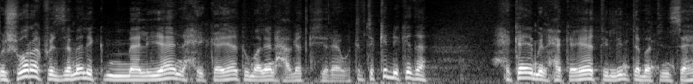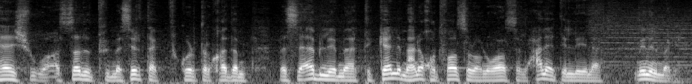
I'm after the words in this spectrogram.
مشوارك في الزمالك مليان حكايات ومليان حاجات كتير قوي تفتكر لي كده حكاية من الحكايات اللي انت ما تنساهاش وأثرت في مسيرتك في كرة القدم. بس قبل ما تتكلم هناخد فاصل ونواصل حلقة الليلة من المجال.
